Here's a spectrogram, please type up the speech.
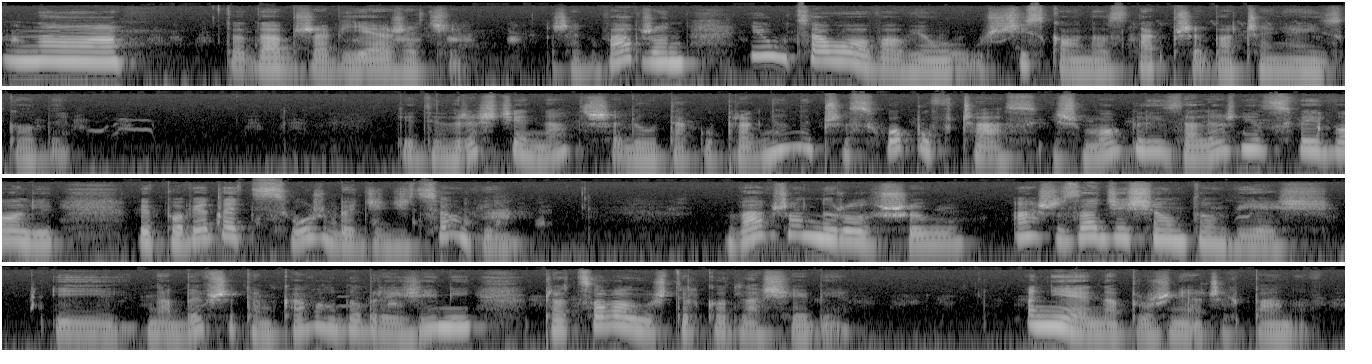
No, to dobrze, wierzę ci, rzekł Wawrzon i ucałował ją, uściskał na znak przebaczenia i zgody. Kiedy wreszcie nadszedł tak upragniony przez chłopów czas, iż mogli, zależnie od swej woli, wypowiadać służbę dziedzicowi, Wawrzon ruszył aż za dziesiątą wieś i, nabywszy tam kawał dobrej ziemi, pracował już tylko dla siebie, a nie na próżniaczych panów.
